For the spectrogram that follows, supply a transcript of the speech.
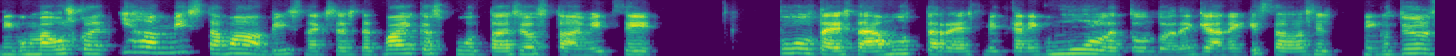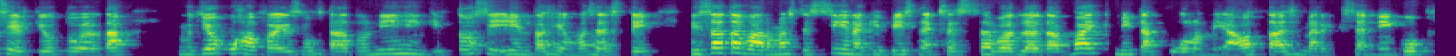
niin kuin mä uskon, että ihan mistä vaan bisneksestä, että vaikka jos puhuttaisiin jostain vitsi pulteista ja muttereista, mitkä niin kuin mulle tuntuu jotenkin ainakin sellaisilta niin kuin tylsiltä jutuilta, mutta jokuhan voi suhtautua niihinkin tosi intohimoisesti, niin sata varmasti siinäkin bisneksessä voit löytää vaikka mitä kulmia, ottaa esimerkiksi sen niin kuin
